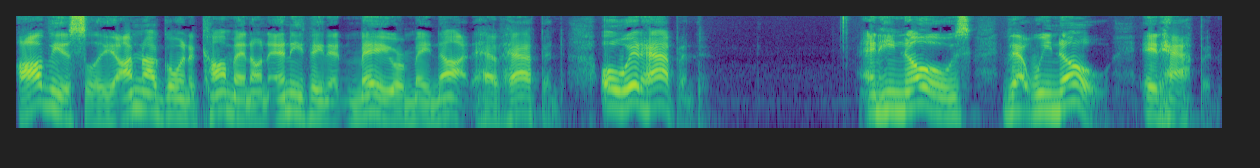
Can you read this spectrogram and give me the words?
Obviously, I'm not going to comment on anything that may or may not have happened. Oh, it happened. And he knows that we know it happened.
